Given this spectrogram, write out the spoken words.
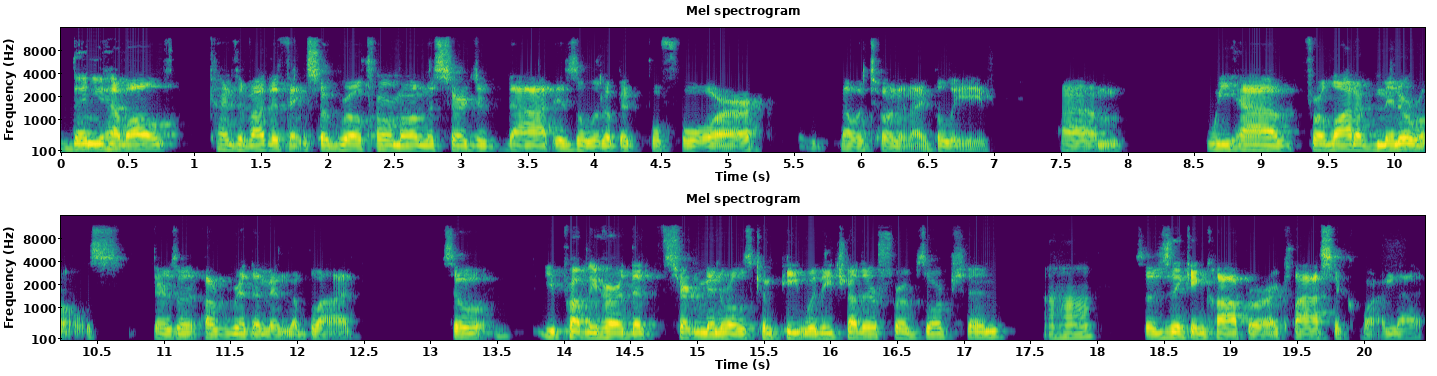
then you have all kinds of other things. So growth hormone, the surge of that is a little bit before melatonin, I believe. Um, we have for a lot of minerals, there's a, a rhythm in the blood. So you probably heard that certain minerals compete with each other for absorption. Uh-huh. So zinc and copper are a classic one. That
